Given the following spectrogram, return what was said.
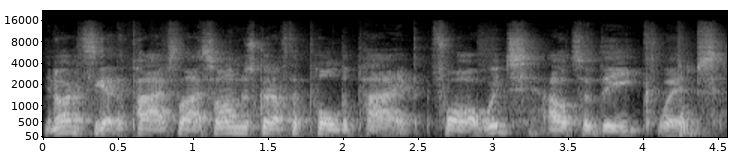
In order to get the pipe slice on, I'm just going to have to pull the pipe forwards out of the clips.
